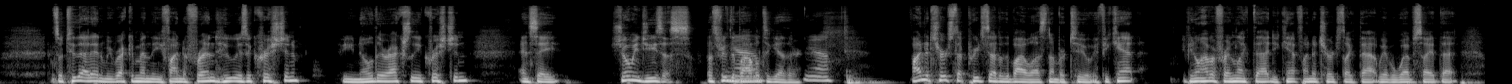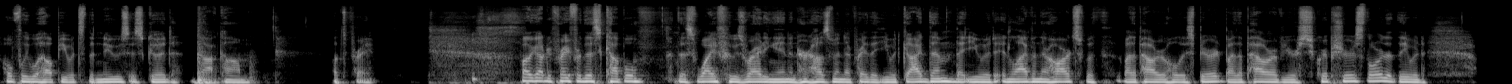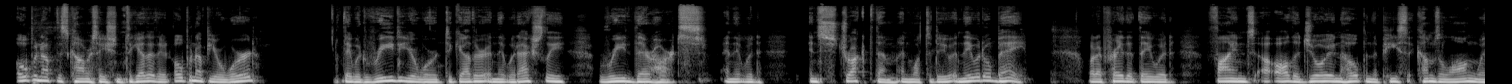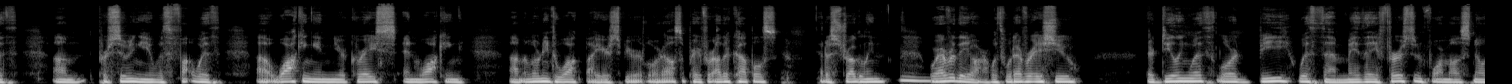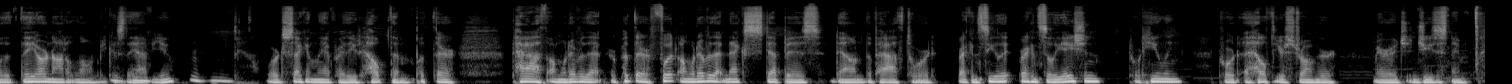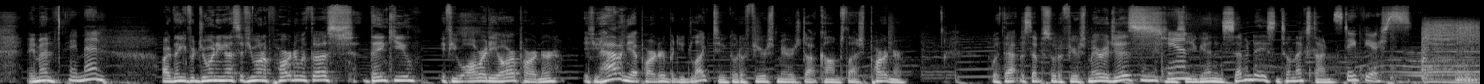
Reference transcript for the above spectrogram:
And so to that end, we recommend that you find a friend who is a Christian, who you know they're actually a Christian, and say, Show me Jesus. Let's read the Yeah. Bible together. yeah Find a church that preaches out of the Bible. That's number two. If you can't, if you don't have a friend like that, you can't find a church like that. We have a website that hopefully will help you. It's thenewsisgood.com. Let's pray. Father God, we pray for this couple, this wife who's writing in and her husband. I pray that you would guide them, that you would enliven their hearts with by the power of your Holy Spirit, by the power of your scriptures, Lord, that they would open up this conversation together. They would open up your word. They would read your word together and they would actually read their hearts and it would instruct them in what to do and they would obey. Lord, I pray that they would find uh, all the joy and hope and the peace that comes along with um, pursuing you, with with uh, walking in your grace and walking um, and learning to walk by your Spirit, Lord. I also pray for other couples that are struggling, Mm. wherever they are, with whatever issue they're dealing with. Lord, be with them. May they first and foremost know that they are not alone because they have you. Mhm. Lord, secondly, I pray that you'd help them put their path on whatever that, or put their foot on whatever that next step is down the path toward reconcili- reconciliation, toward healing, toward a healthier, stronger marriage. In Jesus' name, amen. Amen. All right, thank you for joining us. If you want to partner with us, thank you. If you already are a partner, if you haven't yet partnered, but you'd like to, go to fiercemarriage.com slash partner. With that, this episode of Fierce Marriage is. We'll see you again in seven days. Until next time. Stay fierce.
